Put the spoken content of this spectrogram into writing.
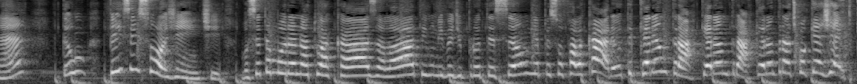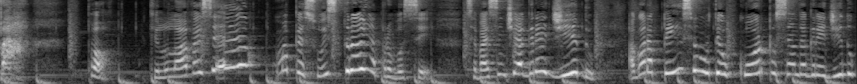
né? Então, pensem só, gente. Você tá morando na tua casa lá, tem um nível de proteção e a pessoa fala: "Cara, eu te, quero entrar, quero entrar, quero entrar de qualquer jeito". Pá! Pô, aquilo lá vai ser uma pessoa estranha para você. Você vai sentir agredido. Agora pense no teu corpo sendo agredido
